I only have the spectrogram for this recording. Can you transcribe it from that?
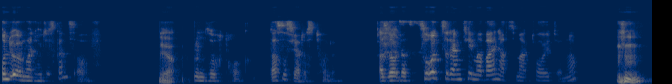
und irgendwann hört es ganz auf. Ja. Im Suchtdruck. Das ist ja das Tolle. Also das zurück zu deinem Thema Weihnachtsmarkt heute, ne? Mhm.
